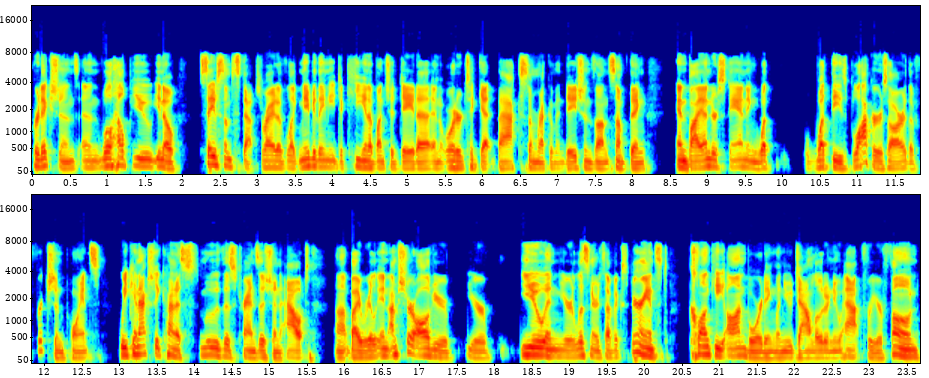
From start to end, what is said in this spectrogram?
predictions, and we'll help you, you know, save some steps, right? Of like maybe they need to key in a bunch of data in order to get back some recommendations on something. And by understanding what what these blockers are, the friction points, we can actually kind of smooth this transition out uh, by really and i'm sure all of your your you and your listeners have experienced clunky onboarding when you download a new app for your phone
